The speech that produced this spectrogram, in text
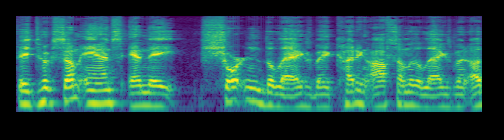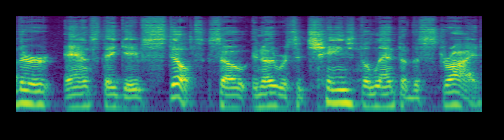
They took some ants and they shortened the legs by cutting off some of the legs, but other ants they gave stilts. So, in other words, to change the length of the stride.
